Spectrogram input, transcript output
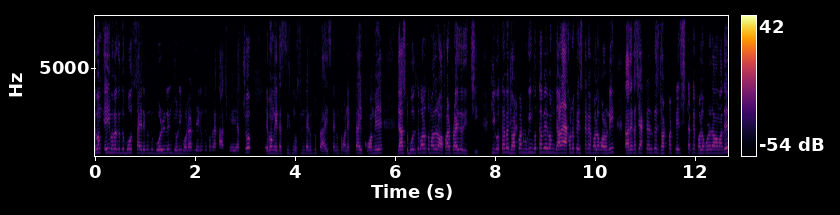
এবং এইভাবে কিন্তু বোথ সাইডে কিন্তু গোল্ডেন জরি বর্ডার দিয়ে কিন্তু তোমরা কাজ পেয়ে যাচ্ছ এবং এটা সিল্ক মসলিনটা কিন্তু প্রাইসটা কিন্তু অনেকটাই কমে। জাস্ট বলতে পারো তোমাদের অফার প্রাইসে দিচ্ছি। কি করতে হবে? ঝটপট বুকিং করতে হবে এবং যারা এখনও পেজটাকে ফলো করনি, তাদের কাছে একটা রিকোয়েস্ট ঝটপট পেজটাকে ফলো করে দাও আমাদের।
